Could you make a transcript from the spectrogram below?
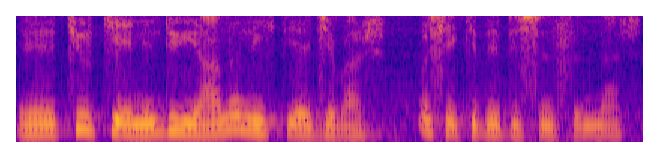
e, Türkiye'nin, dünyanın ihtiyacı var. O şekilde düşünsünler.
